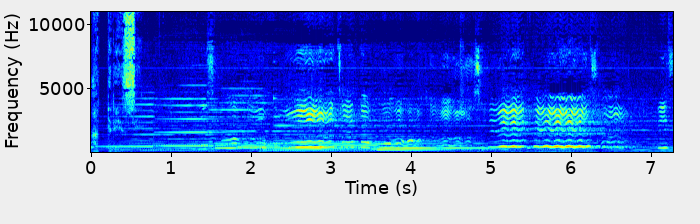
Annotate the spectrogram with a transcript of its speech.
a 13. He's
